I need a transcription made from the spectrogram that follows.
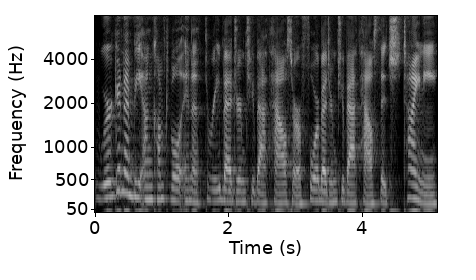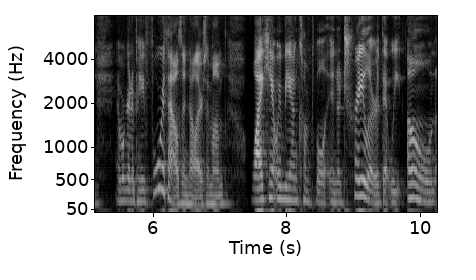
we're going to be uncomfortable in a three bedroom, two bath house or a four bedroom, two bath house that's tiny and we're going to pay $4,000 a month, why can't we be uncomfortable in a trailer that we own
